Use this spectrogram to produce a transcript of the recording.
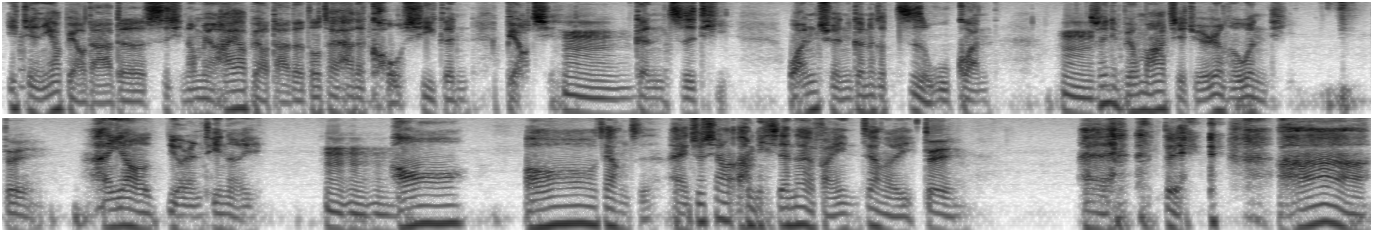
一点要表达的事情都没有，他要表达的都在他的口气跟表情，嗯，跟肢体，完全跟那个字无关。嗯，所以你不用帮他解决任何问题，对，还要有人听而已。嗯嗯嗯，哦哦，这样子，哎，就像阿米现在的反应这样而已。对，哎，对。啊，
